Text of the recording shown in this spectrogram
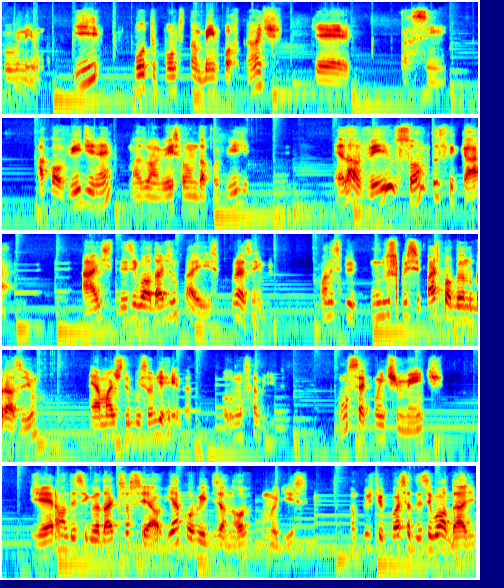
houve nenhuma. E outro ponto também importante, que é, assim, a Covid, né? Mais uma vez falando da Covid, ela veio só amplificar as desigualdades no país. Por exemplo, um dos principais problemas do Brasil é a má distribuição de renda. Todo mundo sabe disso consequentemente, gera uma desigualdade social. E a Covid-19, como eu disse, amplificou essa desigualdade,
